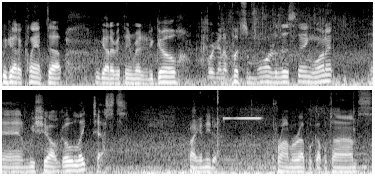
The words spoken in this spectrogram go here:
We got it clamped up. We got everything ready to go. We're gonna put some water to this thing run it and we shall go lake test. Probably gonna need to primer up a couple times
